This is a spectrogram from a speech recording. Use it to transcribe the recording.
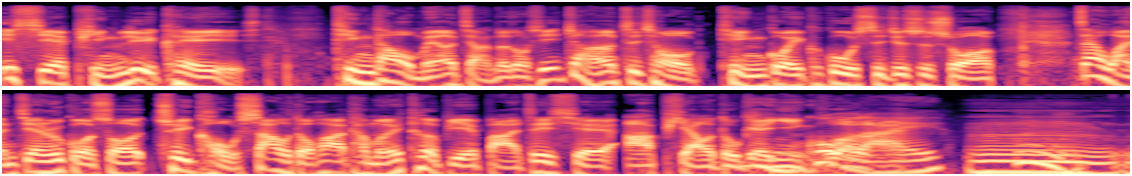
一些频率可以听到我们要讲的东西。就好像之前我听过一个故事，就是说在晚间如果说吹口哨的话，他们会特别把这些阿飘都给引过来。，嗯，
